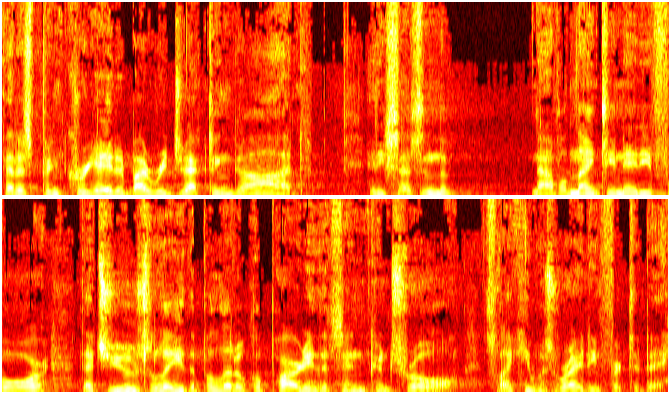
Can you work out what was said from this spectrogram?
that has been created by rejecting God. And he says in the novel 1984 that's usually the political party that's in control. It's like he was writing for today.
